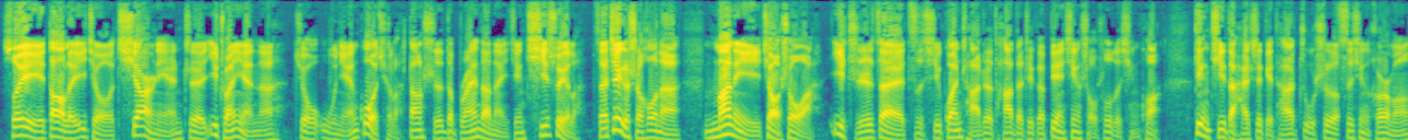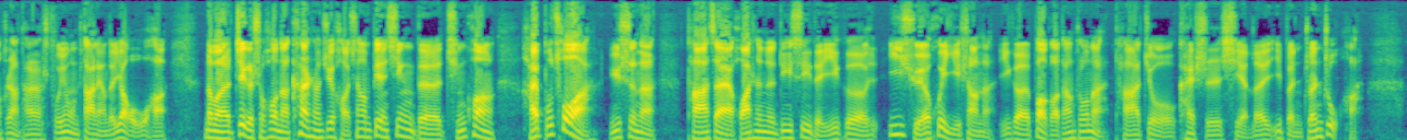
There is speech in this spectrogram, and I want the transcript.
所以到了一九七二年，这一转眼呢，就五年过去了。当时的 Brenda 呢，已经七岁了。在这个时候呢，Money 教授啊，一直在仔细观察着他的这个变性手术的情况，定期的还是给他注射雌性荷尔蒙，让他服用大量的药物哈。那么这个时候呢，看上去好像变性的情况还不错啊。于是呢，他在华盛顿 D.C. 的一个医学会议上呢，一个报告当中呢，他就开始写了一本专著哈。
